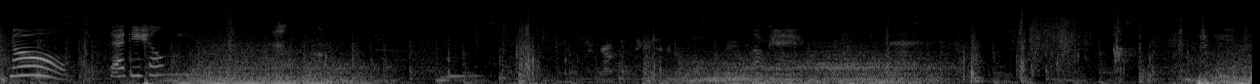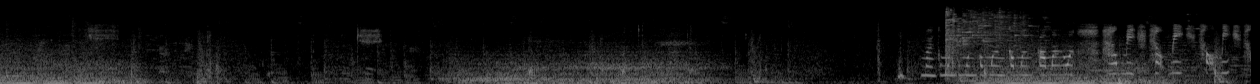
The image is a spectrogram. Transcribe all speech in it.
No! Daddy, help me. Okay. Okay. Come on, come on, come on, come on, come on, come on, help me, help me. Christ.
